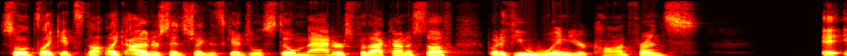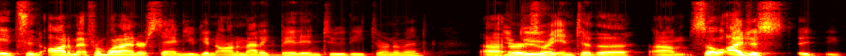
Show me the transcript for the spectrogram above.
So it's like, it's not like I understand strength of schedule still matters for that kind of stuff. But if you win your conference, it's an automatic, from what I understand, you get an automatic bid into the tournament. Uh, or do. sorry, into the. Um, so I just. It,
